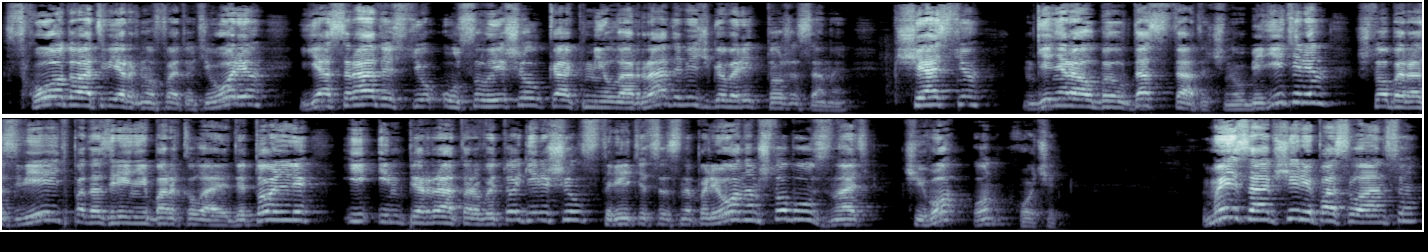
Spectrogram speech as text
сходу отвергнув эту теорию, я с радостью услышал, как Милорадович говорит то же самое. К счастью, генерал был достаточно убедителен, чтобы развеять подозрения Барклая де Толли, и император в итоге решил встретиться с Наполеоном, чтобы узнать, чего он хочет. Мы сообщили посланцу,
